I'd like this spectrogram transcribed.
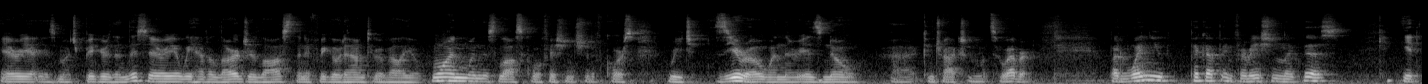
area is much bigger than this area, we have a larger loss than if we go down to a value of 1, when this loss coefficient should, of course, reach 0 when there is no uh, contraction whatsoever. But when you pick up information like this, it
